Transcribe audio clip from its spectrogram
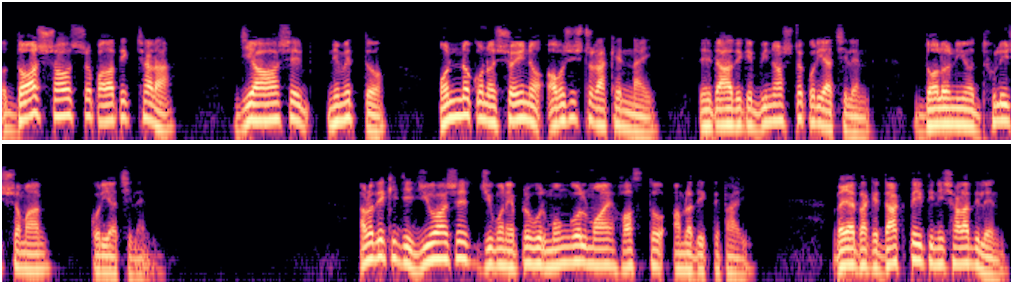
ও দশ সহস্র পদাতিক ছাড়া যে অহাসের নিমিত্ত অন্য কোন সৈন্য অবশিষ্ট রাখেন নাই, তিনি তাহাদিকে বিনষ্ট করিয়াছিলেন, দলনীয় ধুলির সমান করিয়াছিলেন। আমরা দেখি যে জিহাসের জীবনে প্রভুর মঙ্গলময় হস্ত আমরা দেখতে পাই। রাজা তাকে ডাকতেই তিনি সাড়া দিলেন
